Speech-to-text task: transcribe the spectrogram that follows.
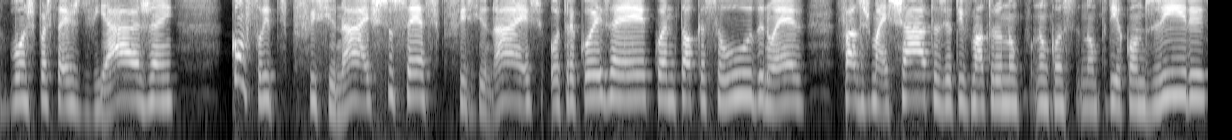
bons parceiros de viagem, conflitos profissionais, sucessos profissionais. Outra coisa é quando toca saúde, não é? Fases mais chatas. Eu tive uma altura onde não, não, não podia conduzir.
